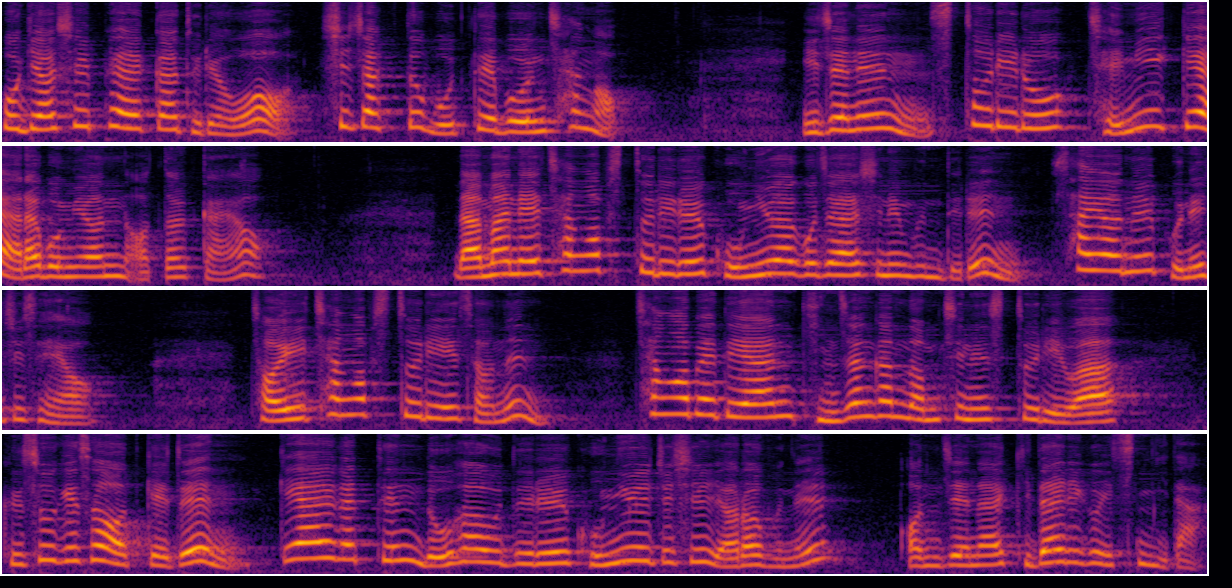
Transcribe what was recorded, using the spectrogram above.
혹여 실패할까 두려워 시작도 못 해본 창업. 이제는 스토리로 재미있게 알아보면 어떨까요? 나만의 창업 스토리를 공유하고자 하시는 분들은 사연을 보내주세요. 저희 창업 스토리에서는 창업에 대한 긴장감 넘치는 스토리와 그 속에서 얻게 된 깨알 같은 노하우들을 공유해 주실 여러분을 언제나 기다리고 있습니다.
